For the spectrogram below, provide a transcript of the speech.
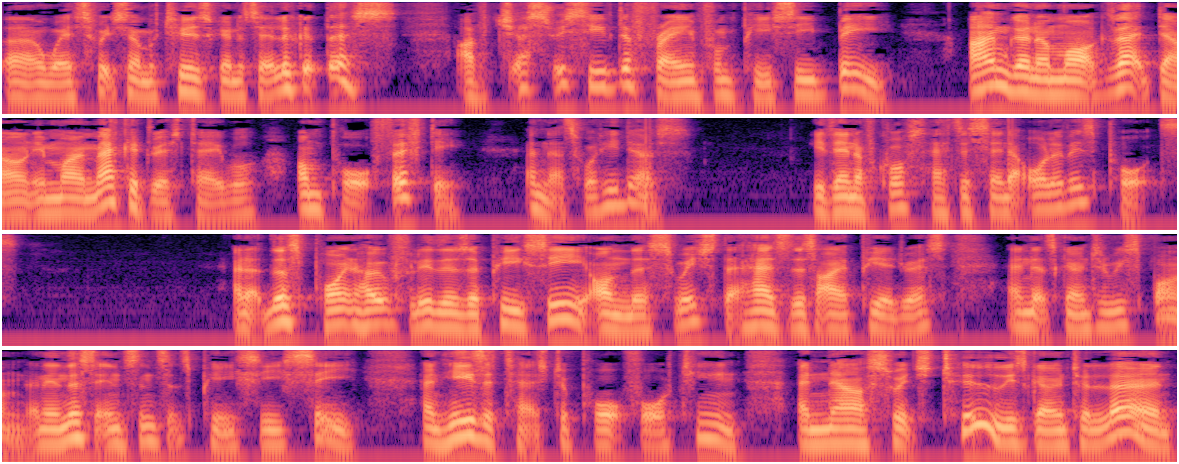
uh, where switch number 2 is going to say, look at this, I've just received a frame from PCB. I'm going to mark that down in my MAC address table on port 50, and that's what he does. He then, of course, has to send out all of his ports. And at this point, hopefully, there's a PC on this switch that has this IP address and it's going to respond. And in this instance, it's PCC. And he's attached to port 14. And now switch 2 is going to learn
